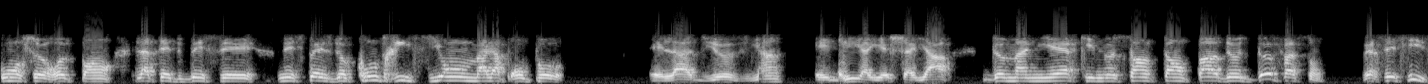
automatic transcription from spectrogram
où on se repent, la tête baissée, une espèce de contrition mal à propos. Et là, Dieu vient et dit à Yeshaya, de manière qu'il ne s'entend pas de deux façons. verset 6.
